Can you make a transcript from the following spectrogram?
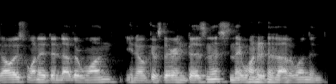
they always wanted another one, you know, because they're in business and they wanted another one. And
